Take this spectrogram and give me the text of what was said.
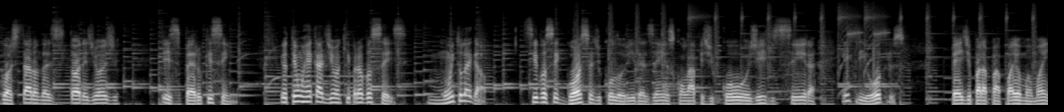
gostaram da história de hoje? Espero que sim. Eu tenho um recadinho aqui para vocês, muito legal. Se você gosta de colorir desenhos com lápis de cor, giz de cera, entre outros, pede para papai ou mamãe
